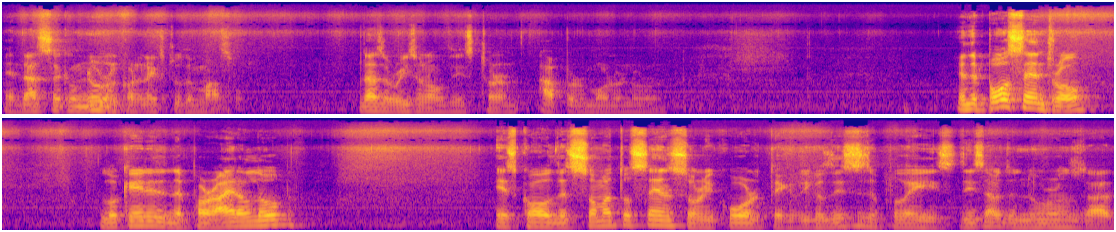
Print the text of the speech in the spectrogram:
and that second neuron connects to the muscle. That's the reason of this term, upper motor neuron. And the postcentral, located in the parietal lobe, is called the somatosensory cortex because this is a place, these are the neurons that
